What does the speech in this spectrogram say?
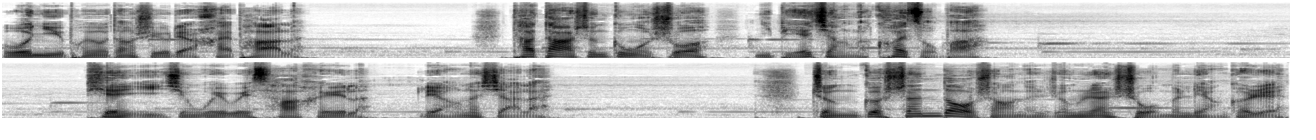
我女朋友当时有点害怕了，她大声跟我说：“你别讲了，快走吧。”天已经微微擦黑了，凉了下来。整个山道上呢，仍然是我们两个人。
